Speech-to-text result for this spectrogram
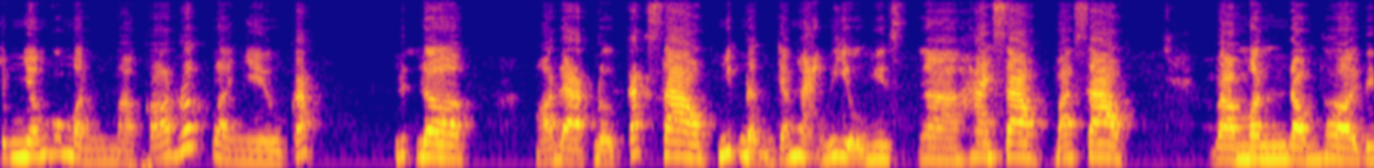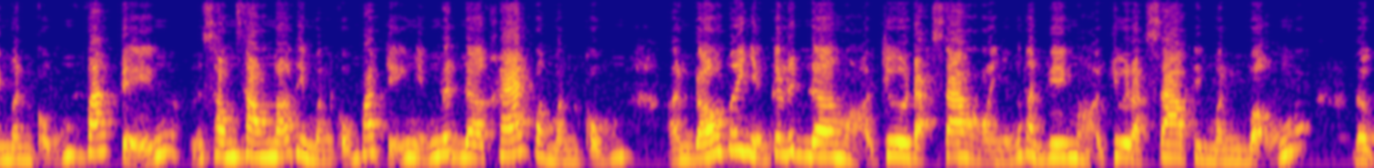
trong nhóm của mình mà có rất là nhiều các leader họ đạt được các sao nhất định chẳng hạn ví dụ như à, hai sao ba sao và mình đồng thời thì mình cũng phát triển song song đó thì mình cũng phát triển những leader khác và mình cũng ờ, đối với những cái leader mà họ chưa đặt sao hoặc là những thành viên mà họ chưa đặt sao thì mình vẫn được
